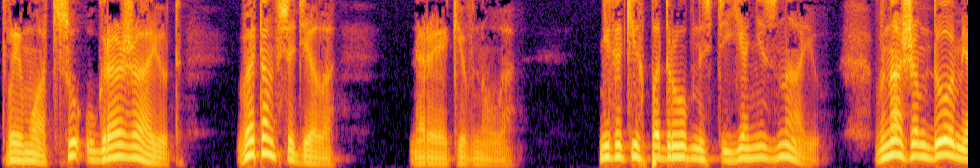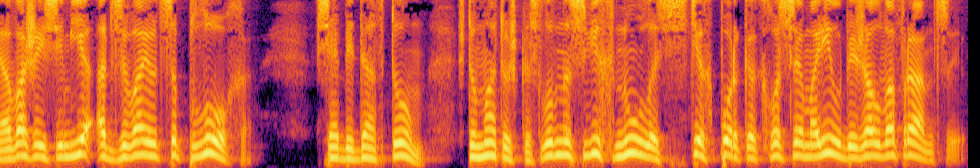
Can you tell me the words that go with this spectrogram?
твоему отцу угрожают. В этом все дело?» Нерея кивнула. «Никаких подробностей я не знаю. В нашем доме о вашей семье отзываются плохо. Вся беда в том, что матушка словно свихнулась с тех пор, как Хосе Мари убежал во Францию.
